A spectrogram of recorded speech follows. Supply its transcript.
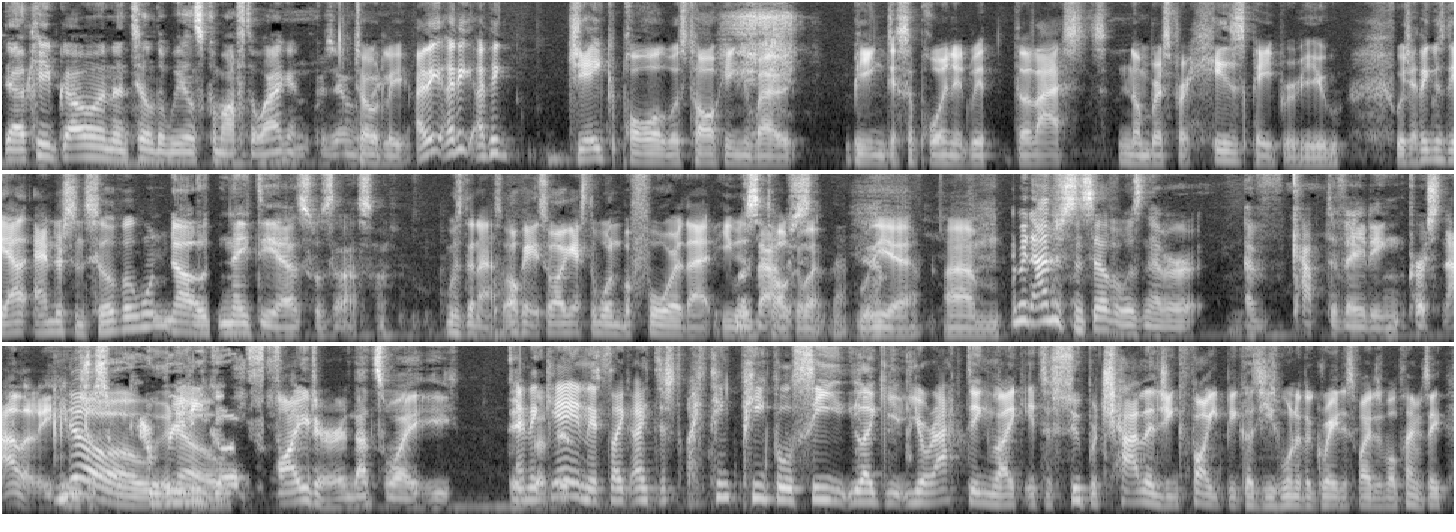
they'll keep going until the wheels come off the wagon. Presumably, totally. I think I think I think Jake Paul was talking about being disappointed with the last numbers for his pay per view, which I think was the Anderson Silva one. No, Nate Diaz was the last one. Was the last. Okay, so I guess the one before that he was, Was talking about. That. Yeah. Um, I mean, Anderson Silva was never a captivating personality. He was just No, a really no. good fighter, and that's why he. Did and again, it's like I just I think people see like you- you're acting like it's a super challenging fight because he's one of the greatest fighters of all time. It's like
